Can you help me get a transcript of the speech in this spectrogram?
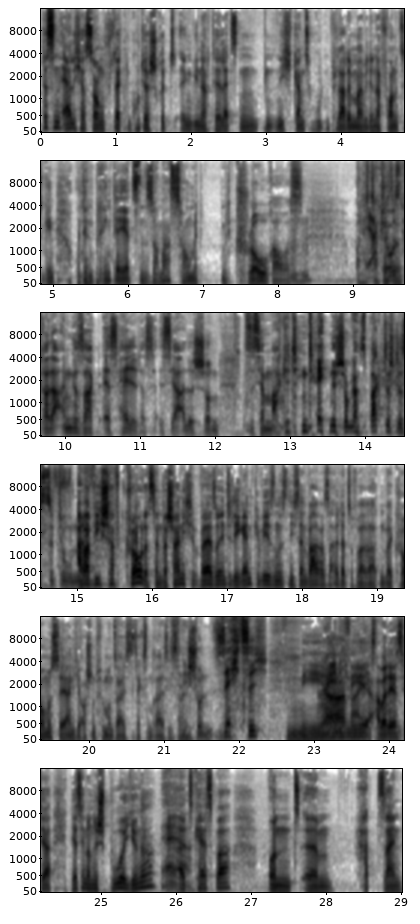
das ist ein ehrlicher Song, vielleicht ein guter Schritt, irgendwie nach der letzten nicht ganz so guten Platte mal wieder nach vorne zu gehen. Und dann bringt er jetzt einen Sommersong mit, mit Crow raus. Und ich Ja, dachte Crow so, ist gerade angesagt, es hell. Das ist ja alles schon, das ist ja marketingtechnisch schon ganz praktisch, das zu tun. Ne? aber wie schafft Crow das denn? Wahrscheinlich, weil er so intelligent gewesen ist, nicht sein wahres Alter zu verraten, weil Crow müsste ja eigentlich auch schon 35, 36 sein. die schon 60. Nee, Nein, ja, nee, aber der ist ja, der ist ja noch eine Spur jünger Ja, ja. als Casper und ähm, hat sein,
